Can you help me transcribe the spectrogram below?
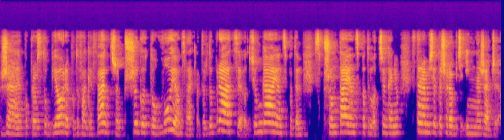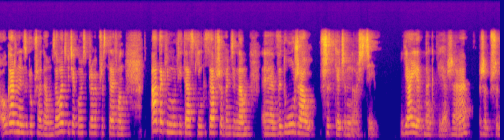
że po prostu biorę pod uwagę fakt, że przygotowując laktator do pracy, odciągając i potem sprzątając po tym odciąganiu, staramy się też robić inne rzeczy. Ogarnąć z grubsza dom, załatwić jakąś sprawę przez telefon, a taki multitasking zawsze będzie nam e, wydłużał wszystkie czynności. Ja jednak wierzę, że przy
